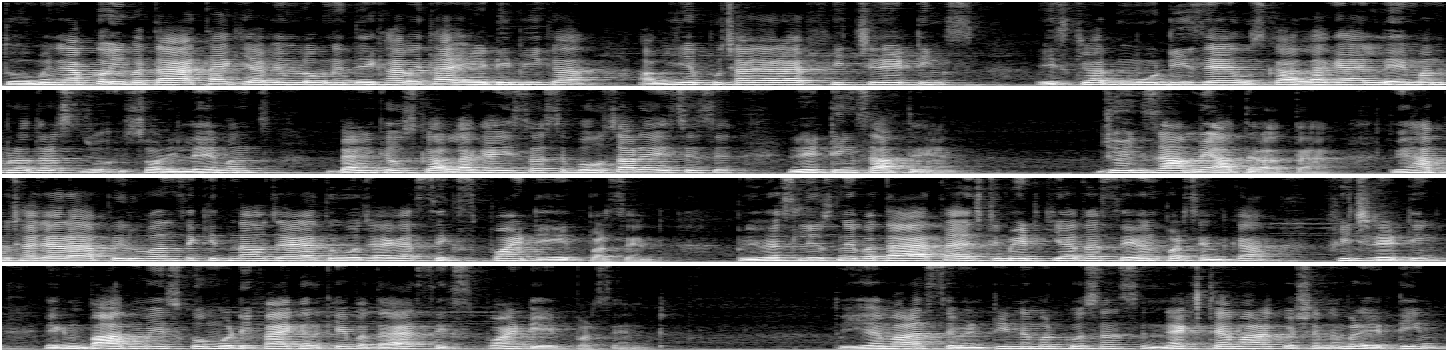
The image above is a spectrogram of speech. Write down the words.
तो मैंने आपको अभी बताया था कि अभी हम लोगों ने देखा भी था एडीबी का। अब ये पूछा जा रहा है फिच रेटिंग्स इसके बाद मूडीज है, उसका अलग है। लेहमन ब्रदर्स जो सॉरी लेहमन बैंक है, उसका अलग है। इस तरह से बहुत सारे ऐसे ऐसे रेटिंग्स आते हैं, जो एग्ज़ाम में आता रहता है। तो यहाँ पूछा जा रहा है अप्रैल वन से कितना हो जाएगा? तो हो जाएगा six point eight percent previously उसने बताया था एस्टिमेट किया था सेवन परसेंट का फिच रेटिंग लेकिन बाद में इसको मॉडिफाई करके बताया सिक्स पॉइंट एट परसेंट तो ये हमारा सेवनटीन नंबर क्वेश्चन नेक्स्ट है हमारा question number eighteen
